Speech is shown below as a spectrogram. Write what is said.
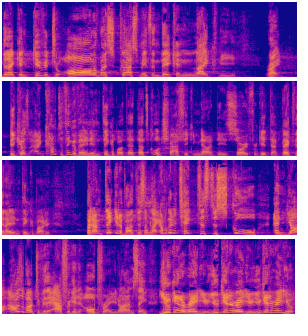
Then I can give it to all of my classmates and they can like me, right? Because I come to think of it, I didn't even think about that. That's called trafficking nowadays. Sorry, forget that. Back then I didn't think about it. But I'm thinking about this. I'm like, I'm gonna take this to school. And y'all, I was about to be the African Oprah. You know what I'm saying? You get a radio, you get a radio, you get a radio.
